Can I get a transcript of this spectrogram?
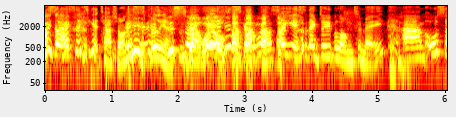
Wait, I said to get Tash on. This is brilliant. This is So, going yeah, well. this is going well. So yeah, so they do belong to me. Um, also,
